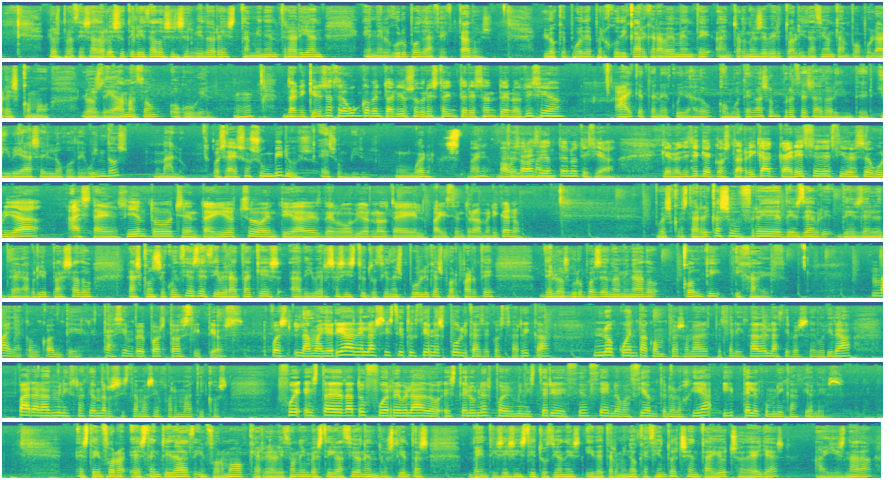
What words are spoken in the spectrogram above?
los procesadores utilizados en servidores también entrarían en el grupo de afectados, lo que puede perjudicar gravemente a entornos de virtualización tan populares como los de Amazon o Google. Dani, ¿quieres hacer algún comentario sobre esta interesante noticia? hay que tener cuidado. Como tengas un procesador Intel y veas el logo de Windows, malo. O sea, eso es un virus. Es un virus. Bueno, vale, vamos a la siguiente noticia, que nos dice que Costa Rica carece de ciberseguridad hasta en 188 entidades del gobierno del país centroamericano. Pues Costa Rica sufre desde, desde el, el, abril pasado las consecuencias de ciberataques a diversas instituciones públicas por parte de los grupos denominados Conti y Hive. Vaya con Conti, está siempre por todos sitios. Pues la mayoría de las instituciones públicas de Costa Rica no cuenta con personal especializado en la ciberseguridad para la administración de los sistemas informáticos. Este dato fue revelado este lunes por el Ministerio de Ciencia, Innovación, Tecnología y Telecomunicaciones. Esta, esta, entidad informó que realizó una investigación en 226 instituciones y determinó que 188 de ellas, ahí es nada,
